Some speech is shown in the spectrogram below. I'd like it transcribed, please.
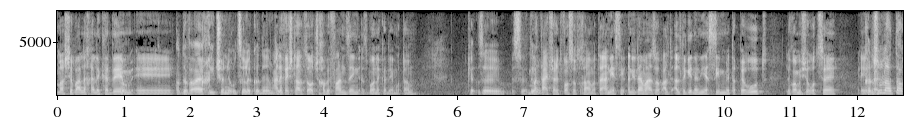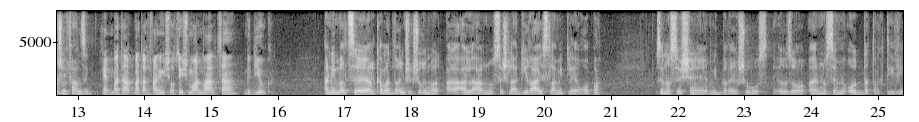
מה שבא לך לקדם. לא. אה... הדבר היחיד שאני רוצה לקדם... א', יש את ההרצאות שלך ב Funzing, אז בוא נקדם אותם. כן, זה בסדר. מתי אפשר לתפוס אותך, מתי, אני אשים, אני יודע מה, עזוב, אל, אל תגיד, אני אשים את הפירוט לכל מי שרוצה. אה, כנסו ב... לאתר של Funzing. כן, באתר, באתר של Funzing, מי שרוצה לשמוע על מה ההרצאה בדיוק. אני מרצה על כמה דברים שקשורים על, על הנושא של ההגירה האסלאמית לאירופה. זה נושא שמתברר שהוא נושא מאוד אטרקטיבי.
